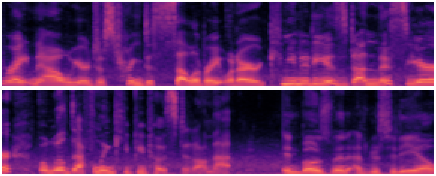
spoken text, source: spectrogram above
right now we are just trying to celebrate what our community has done this year, but we'll definitely keep you posted on that. In Bozeman, Edgar Cedillo.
